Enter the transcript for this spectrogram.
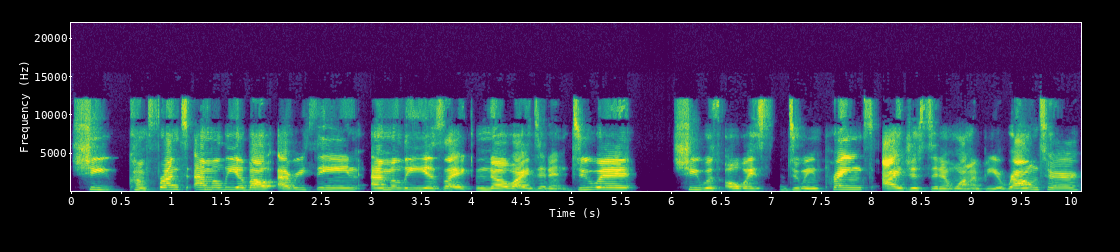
she confronts Emily about everything. Emily is like, No, I didn't do it. She was always doing pranks. I just didn't want to be around her.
